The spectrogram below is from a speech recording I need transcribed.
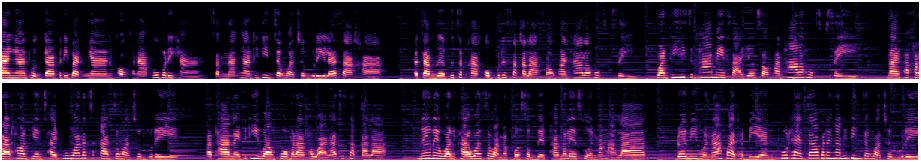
รายงานผลการปฏิบัติงานของคณะผู้บริหาร สำนักงานที่ดินจังหวัดชลบุรีและสาขา ประจำเดือนพฤษภาคมพุทธศักราช 2564 วันที่ 25 เมษายน 2564 นายพัครธรเทียนชัยผู้ว่าราชการจังหวัดชลบุรี ประธานในพิธีวางพวงมาลาถวายราชสักการะ เนื่องในวันคล้ายวันสวรรคตสมเด็จพระนเรศวรมหาราช โดยมีหัวหน้าฝ่ายทะเบียน ผู้แทนเจ้าพนักงานที่ดินจังหวัดชลบุรี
